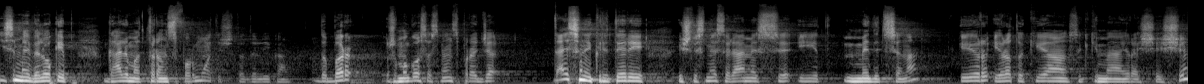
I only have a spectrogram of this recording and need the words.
Įsime vėliau, kaip galima transformuoti šitą dalyką. Dabar žmogaus asmens pradžia. Teisiniai kriterijai iš esmės remiasi į mediciną, ir yra tokie, sakykime, yra šeši.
